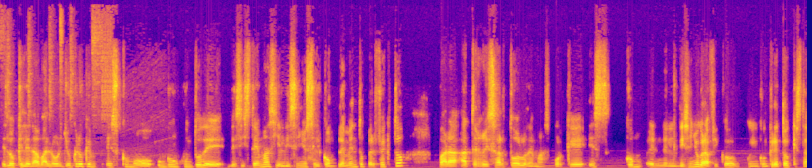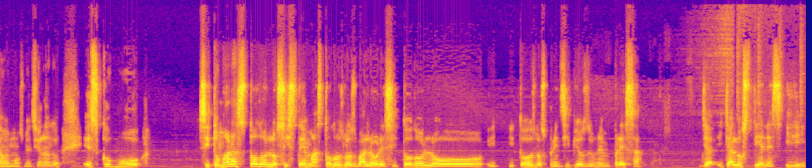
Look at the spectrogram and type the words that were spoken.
es lo que le da valor. Yo creo que es como un conjunto de, de, sistemas y el diseño es el complemento perfecto para aterrizar todo lo demás, porque es en el diseño gráfico en concreto que estábamos mencionando, es como si tomaras todos los sistemas, todos los valores y, todo lo, y, todos los principios de una empresa, ya, ya los tienes y,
